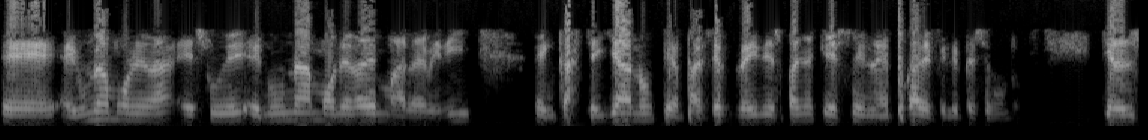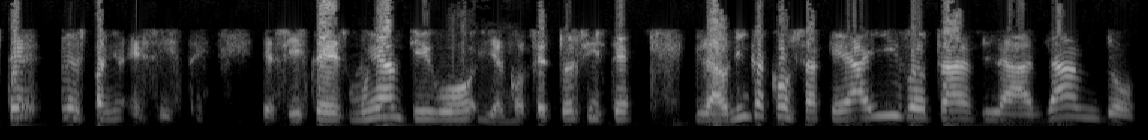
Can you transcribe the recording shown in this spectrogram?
eh, en una moneda es en una moneda de Maravedí en castellano que aparece el rey de España que es en la época de Felipe II. Y el rey de España existe. Existe, es muy antiguo y el concepto existe. Y la única cosa que ha ido trasladando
